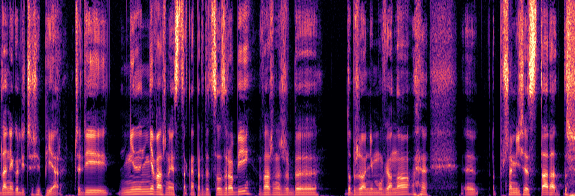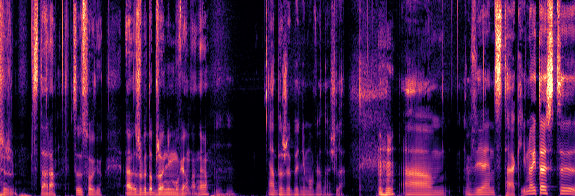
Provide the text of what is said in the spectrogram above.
dla niego liczy się PR, czyli nie, nieważne jest tak naprawdę, co zrobi, ważne, żeby dobrze o nim mówiono, e, przynajmniej się stara, stara, w cudzysłowie, żeby dobrze o nim mówiono, nie? Mhm. Albo żeby nie mówiono źle. Mhm. Um, więc tak. No i to jest y,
